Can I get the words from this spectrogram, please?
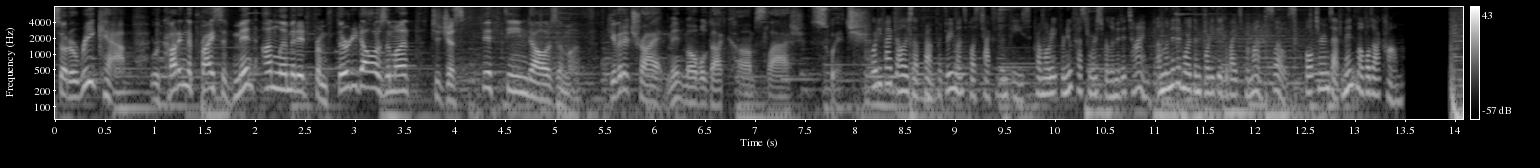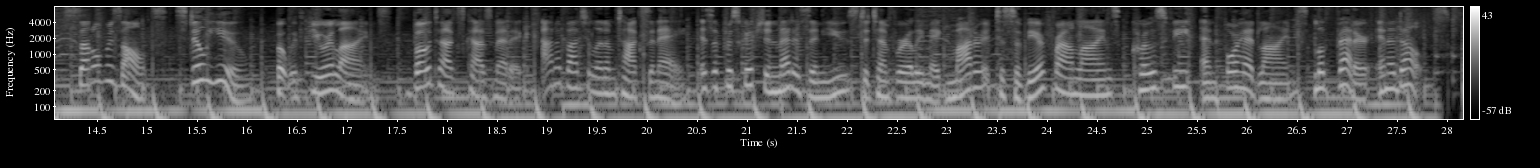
F- So to recap, we're cutting the price of Mint Unlimited from $30 a month to just $15 a month. Give it a try at mintmobile.com slash switch. $45 upfront for three months plus taxes and fees. Promo rate for new customers for limited time. Unlimited more than 40 gigabytes per month. Slows. Full terms at mintmobile.com. Subtle results, still you, but with fewer lines. Botox Cosmetic, out of botulinum toxin A, is a prescription medicine used to temporarily make moderate to severe frown lines, crow's feet, and forehead lines look better in adults.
